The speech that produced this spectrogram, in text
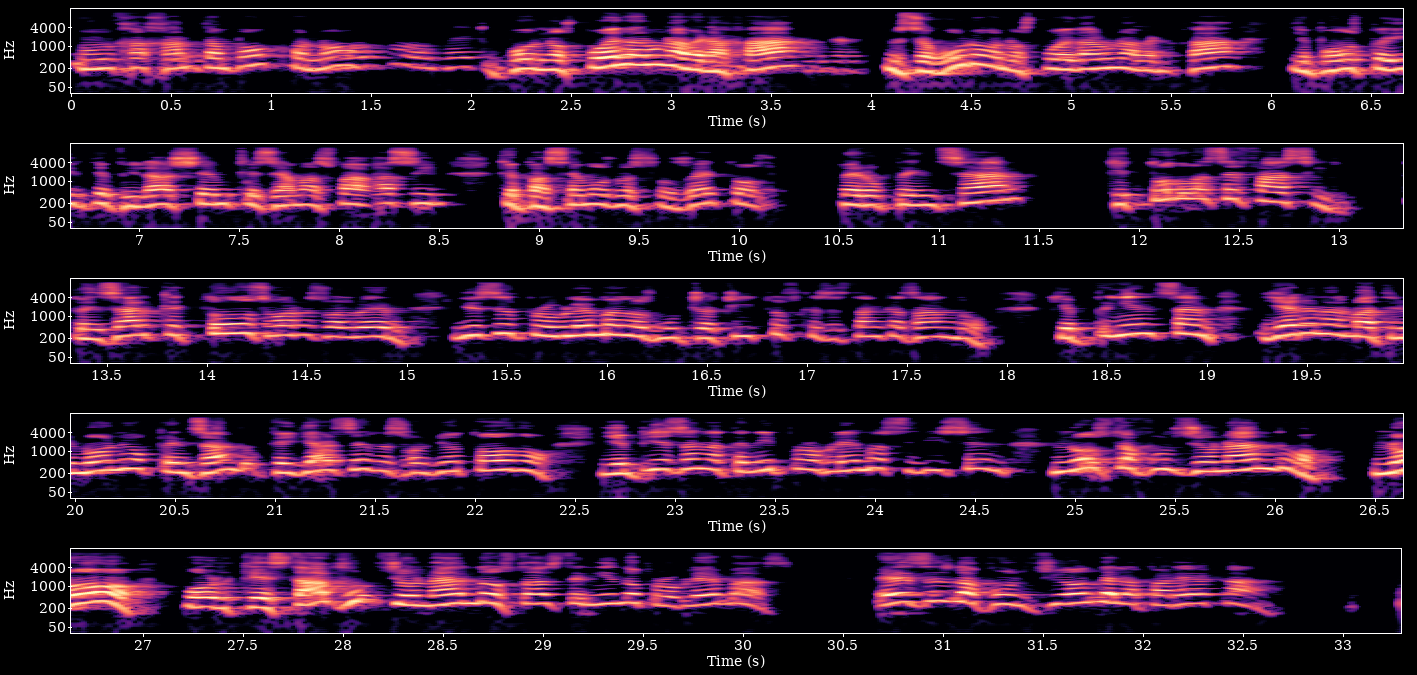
Un jajam tampoco, ¿no? Pues, Nos puede dar una verajá, seguro nos puede dar una verajá. Le podemos pedir tefilá Shem que sea más fácil, que pasemos nuestros retos. Pero pensar que todo va a ser fácil, pensar que todo se va a resolver. Y ese es el problema de los muchachitos que se están casando, que piensan, llegan al matrimonio pensando que ya se resolvió todo y empiezan a tener problemas y dicen, no está funcionando. No, porque está funcionando, estás teniendo problemas. Esa es la función de la pareja,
